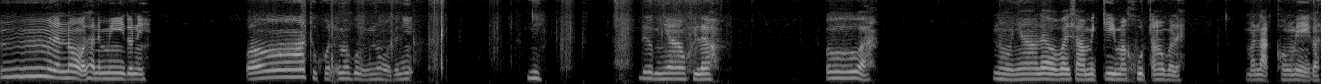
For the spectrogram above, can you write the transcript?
อืมมื้อ นันหน่อทันมีตัวนี้ว้าทุกคนเอ้ยมาเบิ่งหน่อตัวนี้ นี่เริ่มยาวขึ้นแล้ว โอ้ว่ะหน่อยาวแล้วไว้สาวเมกกี้มาขุดเอาไปเลย มาหลักของแม่ก่อน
